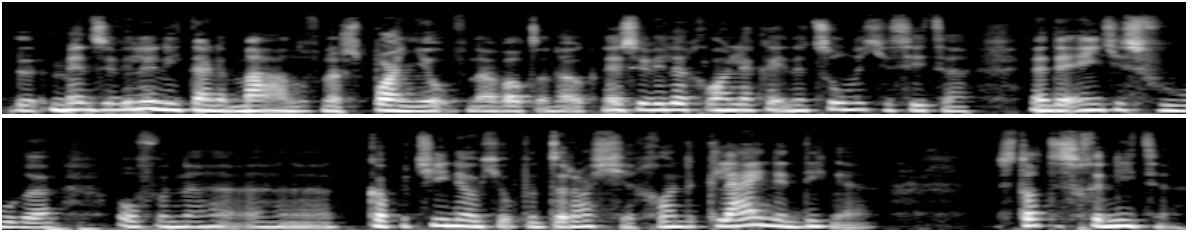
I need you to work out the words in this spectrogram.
de mensen willen niet naar de maan of naar Spanje of naar wat dan ook. Nee, ze willen gewoon lekker in het zonnetje zitten en de eentjes voeren of een cappuccinootje op een terrasje. Gewoon de kleine dingen. Dus dat is genieten.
